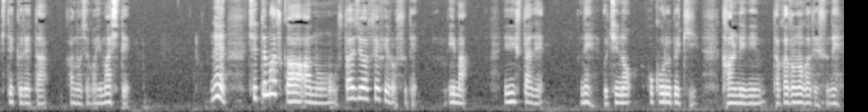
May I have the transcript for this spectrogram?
してくれた彼女がいまして。ね知ってますか？あのスタジオセフィロスで今インスタでねうちの誇るべき管理人高園がですね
